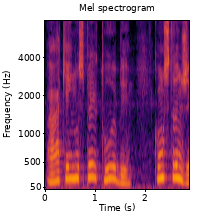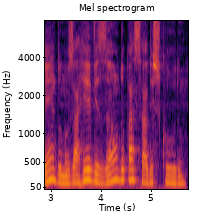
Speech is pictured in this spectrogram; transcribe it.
há quem nos perturbe, constrangendo-nos a revisão do passado escuro.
